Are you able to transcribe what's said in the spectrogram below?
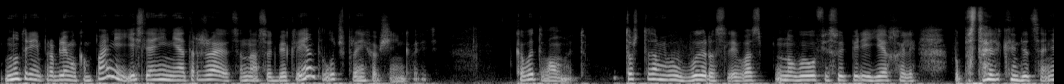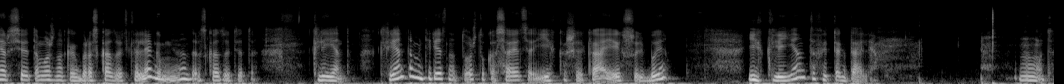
внутренние проблемы компании, если они не отражаются на судьбе клиента, лучше про них вообще не говорить. Кого это волнует? То, что там вы выросли, у вас новый офис, вы переехали, вы поставили кондиционер, все это можно как бы рассказывать коллегам, не надо рассказывать это клиентам. Клиентам интересно то, что касается их кошелька, их судьбы, их клиентов и так далее. Вот.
